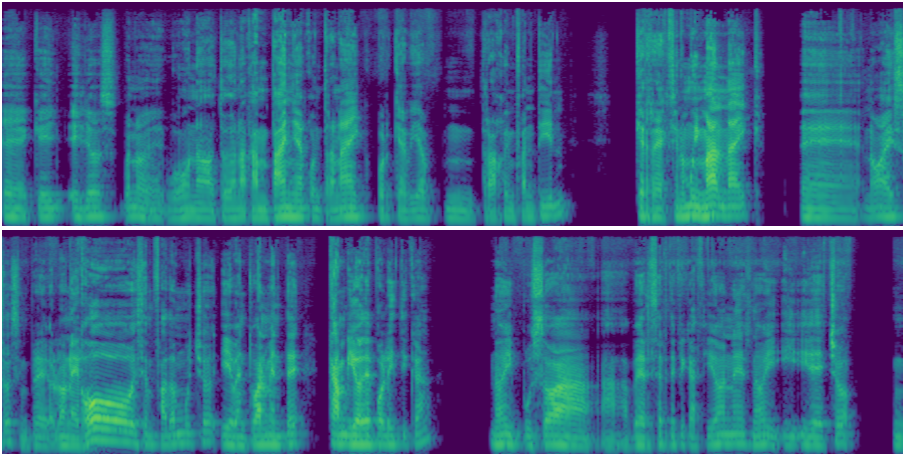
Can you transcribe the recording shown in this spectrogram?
eh, que ellos, bueno, eh, hubo una, toda una campaña contra Nike porque había mm, trabajo infantil, que reaccionó muy mal Nike, eh, ¿no? A eso, siempre lo negó y se enfadó mucho y eventualmente cambió de política, ¿no? Y puso a, a ver certificaciones, ¿no? Y, y- de hecho, mm,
